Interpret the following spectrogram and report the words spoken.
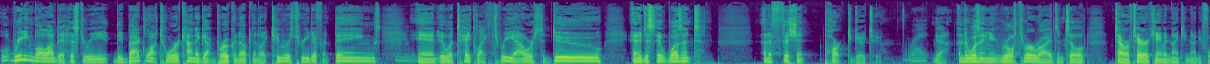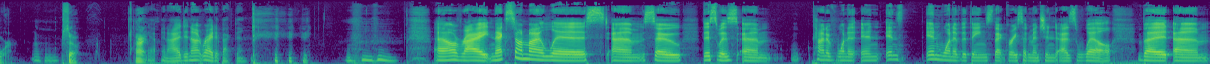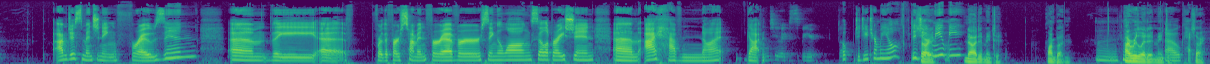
reading a lot of the history. The backlot tour kind of got broken up into like two or three different things, mm-hmm. and it would take like three hours to do, and it just it wasn't an efficient park to go to. Right. Yeah, and there wasn't any real thrill rides until Tower of Terror came in 1994. Mm-hmm. So, all right, Yeah. And I did not ride it back then. All right. Next on my list. Um, so this was um, kind of one of in in in one of the things that Grace had mentioned as well. But um, I'm just mentioning Frozen. Um, the uh, for the first time in forever sing along celebration. Um, I have not gotten to experience. Oh, did you turn me off? Did Sorry. you mute me? no, I didn't mean to. Wrong button. I really didn't mean to. Okay. Sorry.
